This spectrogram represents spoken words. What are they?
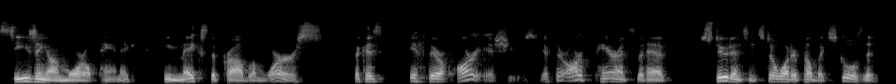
seizing on moral panic. He makes the problem worse because if there are issues, if there are parents that have students in Stillwater Public Schools that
